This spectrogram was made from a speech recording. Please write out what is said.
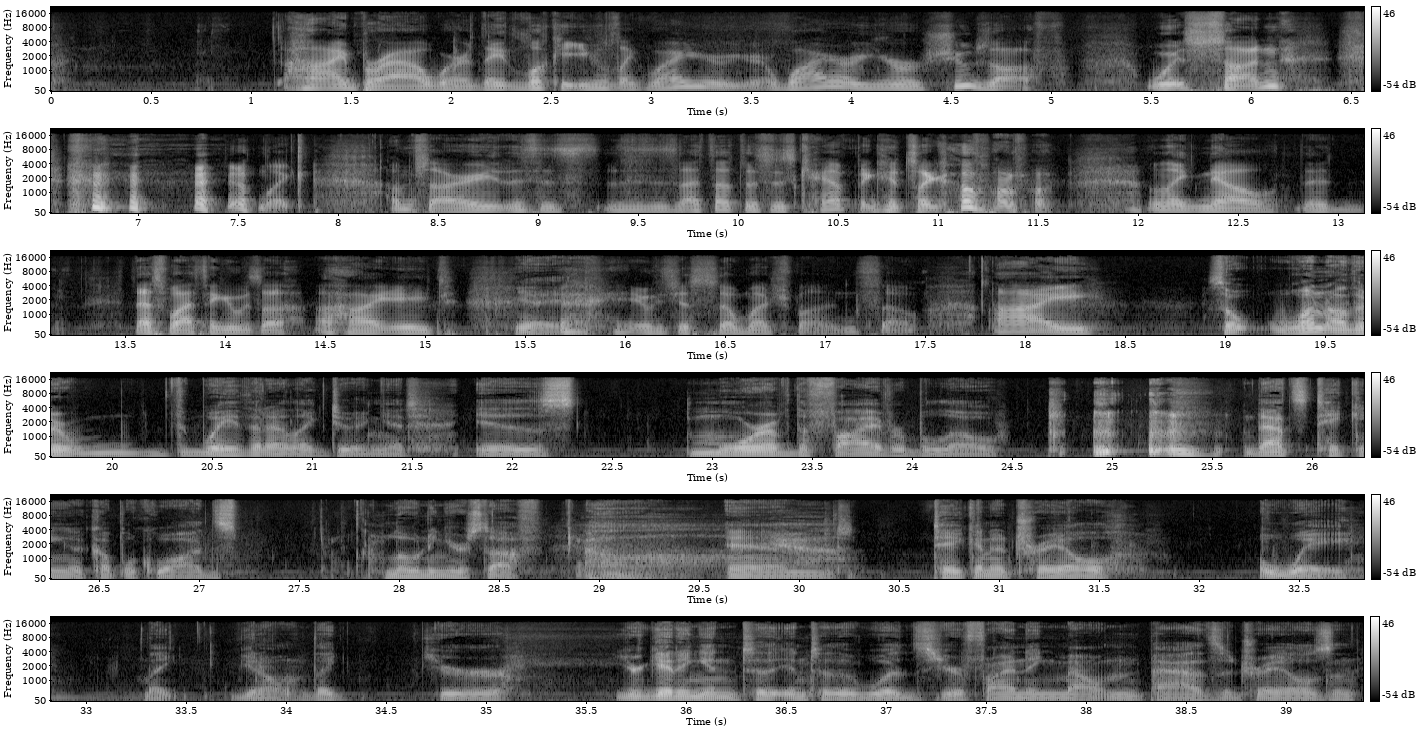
highbrow where they look at you like why are your why are your shoes off with son i'm like i'm sorry this is this is i thought this is camping it's like i'm like no the, that's why i think it was a, a high eight Yeah, yeah. it was just so much fun so i So one other way that I like doing it is more of the five or below. That's taking a couple quads, loading your stuff, oh, and taking a trail away. Like you know, like you're you're getting into into the woods. You're finding mountain paths and trails, and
